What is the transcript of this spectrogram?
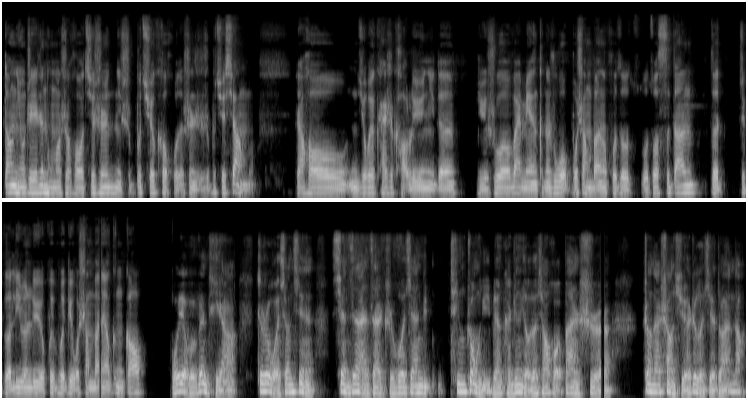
当你有这些认同的时候，其实你是不缺客户的，甚至是不缺项目。然后你就会开始考虑你的，比如说外面可能如果不上班或者我做私单的。这个利润率会不会比我上班要更高？我有个问题啊，就是我相信现在在直播间里听众里边，肯定有的小伙伴是正在上学这个阶段的。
